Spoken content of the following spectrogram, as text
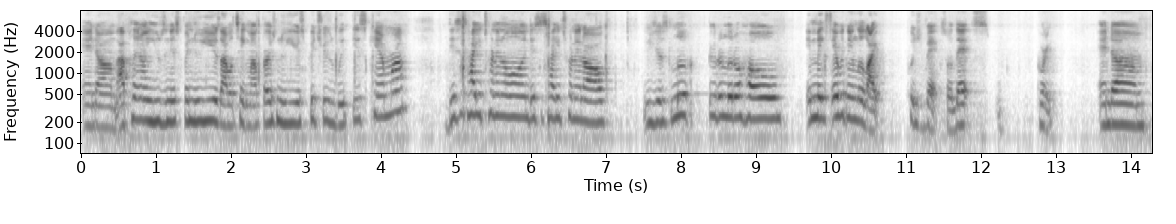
And um, I plan on using this for New Year's. I will take my first New Year's pictures with this camera. This is how you turn it on. This is how you turn it off. You just look through the little hole. It makes everything look like pushed back. So that's great. And um,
